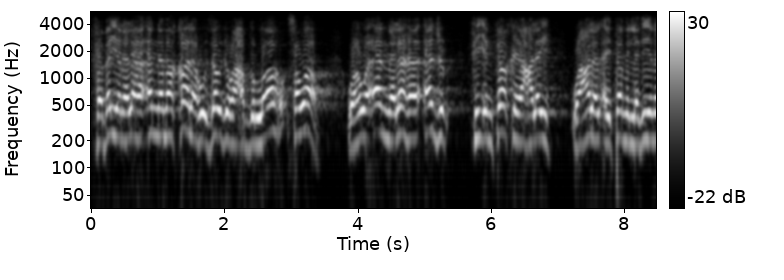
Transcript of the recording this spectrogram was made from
فبين لها أن ما قاله زوجها عبد الله صواب وهو أن لها أجر في إنفاقها عليه وعلى الأيتام الذين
